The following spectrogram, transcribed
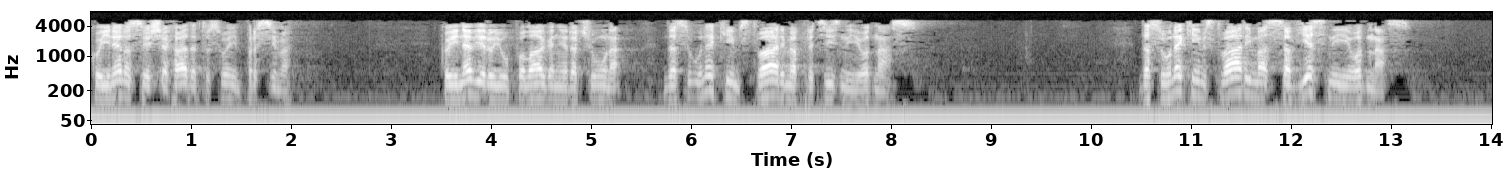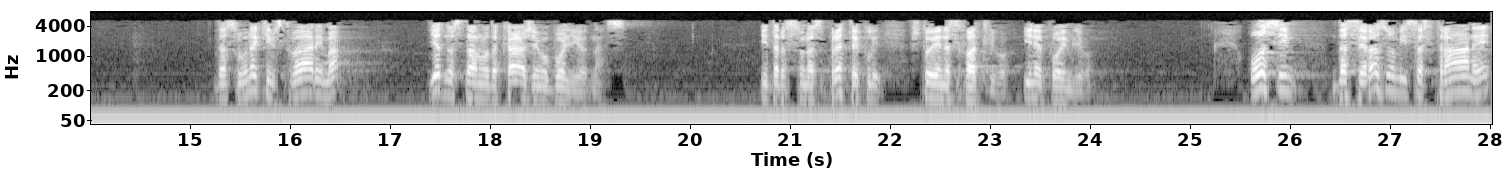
koji ne nose šehadat u svojim prsima koji ne vjeruju u polaganje računa da su u nekim stvarima precizniji od nas. Da su u nekim stvarima savjesniji od nas. Da su u nekim stvarima jednostavno da kažemo bolji od nas. I da su nas pretekli što je neshvatljivo i nepojmljivo. Osim da se razumi sa strane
